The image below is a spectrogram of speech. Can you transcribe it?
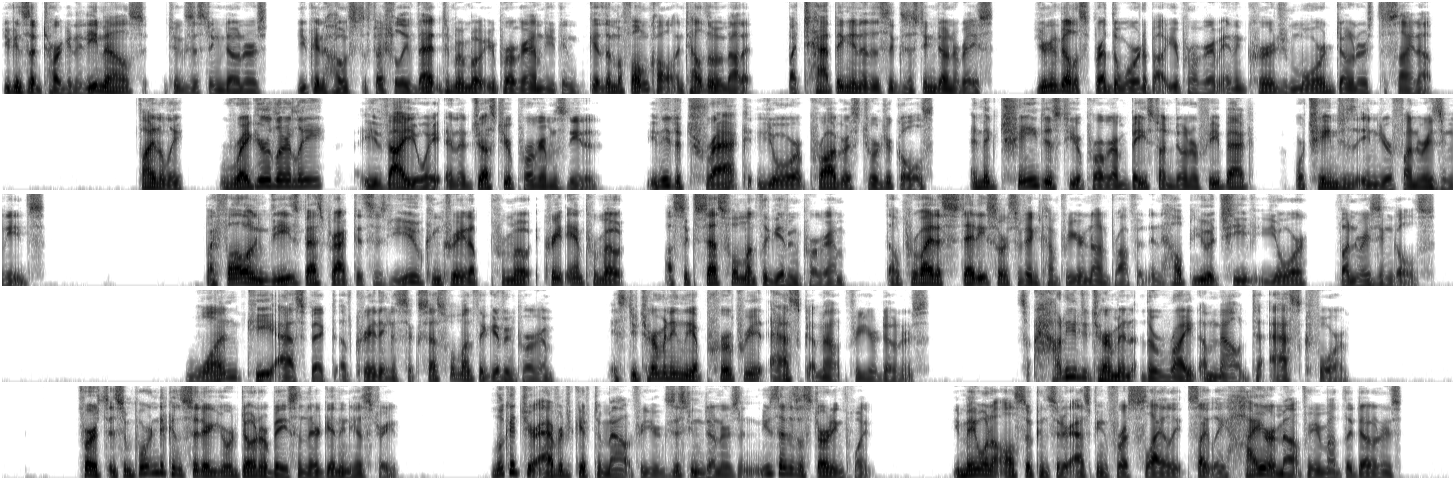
You can send targeted emails to existing donors. You can host a special event to promote your program. You can give them a phone call and tell them about it. By tapping into this existing donor base, you're going to be able to spread the word about your program and encourage more donors to sign up. Finally, regularly evaluate and adjust your program as needed. You need to track your progress toward your goals and make changes to your program based on donor feedback or changes in your fundraising needs. By following these best practices, you can create a promote create and promote a successful monthly giving program that will provide a steady source of income for your nonprofit and help you achieve your fundraising goals. One key aspect of creating a successful monthly giving program is determining the appropriate ask amount for your donors. So, how do you determine the right amount to ask for? First, it's important to consider your donor base and their giving history. Look at your average gift amount for your existing donors and use that as a starting point. You may want to also consider asking for a slightly, slightly higher amount for your monthly donors.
